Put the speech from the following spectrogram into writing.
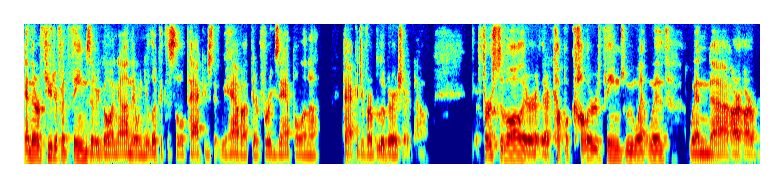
And there are a few different themes that are going on there when you look at this little package that we have out there. For example, in a package of our blueberries right now. First of all, there are, there are a couple color themes we went with when uh, our, our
